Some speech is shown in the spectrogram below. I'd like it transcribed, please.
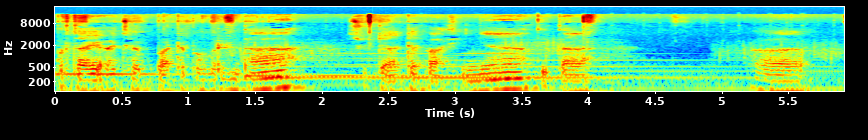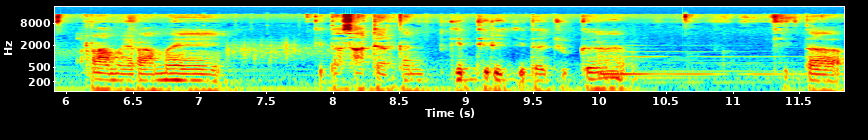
percaya aja pada pemerintah sudah ada vaksinnya kita uh, ramai-ramai kita sadarkan diri kita juga kita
